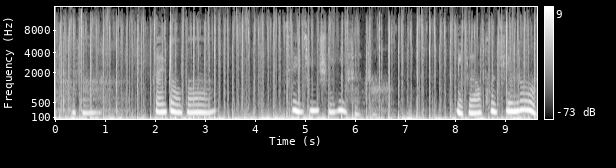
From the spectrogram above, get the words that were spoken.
乖宝宝，乖宝宝，再坚持一分钟。你就要破纪录了。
